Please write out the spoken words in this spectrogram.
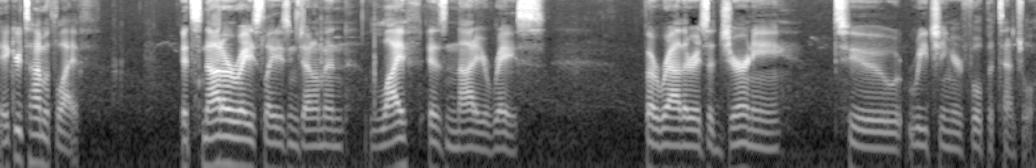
take your time with life. It's not a race, ladies and gentlemen. Life is not a race, but rather it's a journey to reaching your full potential.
